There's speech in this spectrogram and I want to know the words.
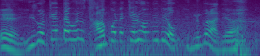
예 이걸 깬다고 해서 다음번에 깰 확률이 없, 있는 건 아니야.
